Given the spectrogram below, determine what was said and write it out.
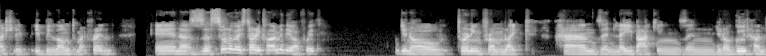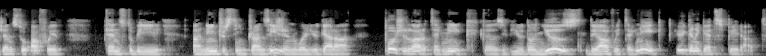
actually it belonged to my friend. And as, as soon as I started climbing the off width, you know, turning from like hands and lay backings and you know good hand jumps to off width tends to be an interesting transition where you gotta push a lot of technique because if you don't use the off width technique, you're gonna get spit out.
